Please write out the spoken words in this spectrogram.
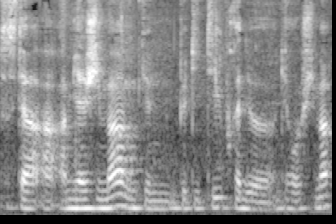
ça c'était à, à Miyajima, donc une petite île près d'Hiroshima,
